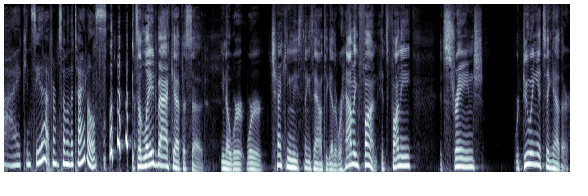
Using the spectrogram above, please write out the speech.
I can see that from some of the titles. it's a laid back episode. You know, we're we're checking these things out together. We're having fun. It's funny, it's strange. We're doing it together.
